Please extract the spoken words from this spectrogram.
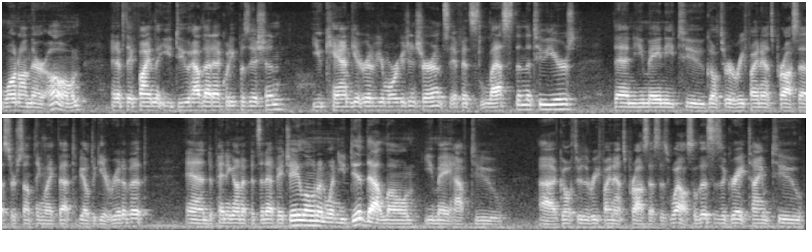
one on their own. And if they find that you do have that equity position, you can get rid of your mortgage insurance. If it's less than the two years, then you may need to go through a refinance process or something like that to be able to get rid of it. And depending on if it's an FHA loan and when you did that loan, you may have to uh, go through the refinance process as well. So this is a great time to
